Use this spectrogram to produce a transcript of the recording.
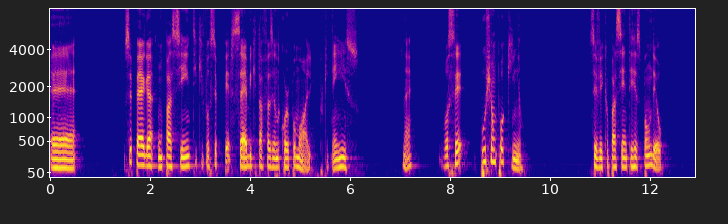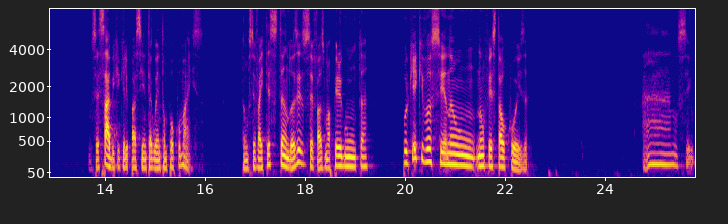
É, você pega um paciente que você percebe que está fazendo corpo mole, porque tem isso, né? Você puxa um pouquinho, você vê que o paciente respondeu. Você sabe que aquele paciente aguenta um pouco mais. Então você vai testando. Às vezes você faz uma pergunta: por que, que você não, não fez tal coisa? Ah, não sei o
